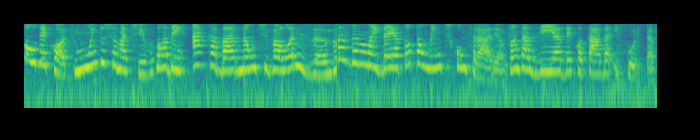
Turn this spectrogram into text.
ou decotes muito chamativos podem acabar não te valorizando, mas dando uma ideia totalmente contrária. Fantasia decotada e curta.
